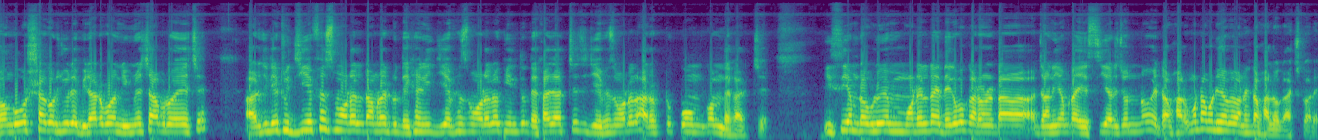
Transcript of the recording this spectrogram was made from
বঙ্গোপসাগর জুড়ে বিরাট বড় নিম্নচাপ রয়েছে। আর যদি একটু জিএফএস মডেলটা আমরা একটু দেখে নিই জিএফএস মডেলও কিন্তু দেখা যাচ্ছে যে জিএফএস মডেল আর একটু কম কম দেখাচ্ছে। ইসিএম ইসিএম ডব্লিউএম মডেলটাই দেখব, কারণ এটা জানি আমরা এশিয়ার জন্য, এটা ভালো মোটামুটিভাবে অনেকটা ভালো কাজ করে।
